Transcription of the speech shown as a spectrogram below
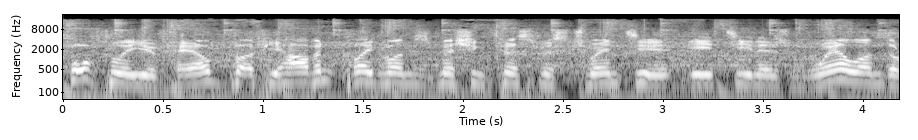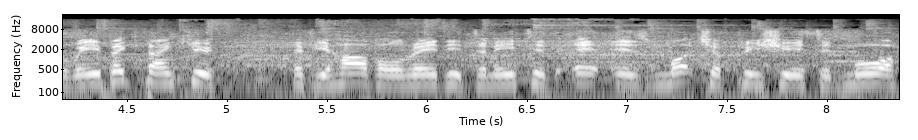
hopefully you've heard, but if you haven't, Clyde One's Mission Christmas 2018 is well underway. Big thank you if you have already donated. It is much appreciated, more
